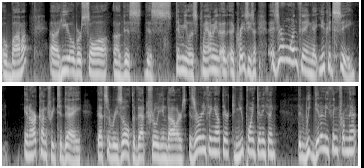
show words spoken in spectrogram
Obama. Uh, he oversaw uh, this this stimulus plan. I mean, a, a crazy. Is there one thing that you could see in our country today that's a result of that trillion dollars. Is there anything out there? Can you point to anything? Did we get anything from that?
